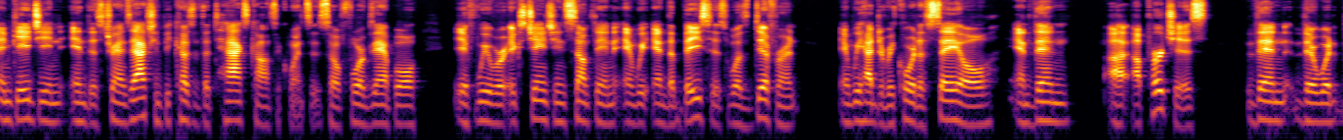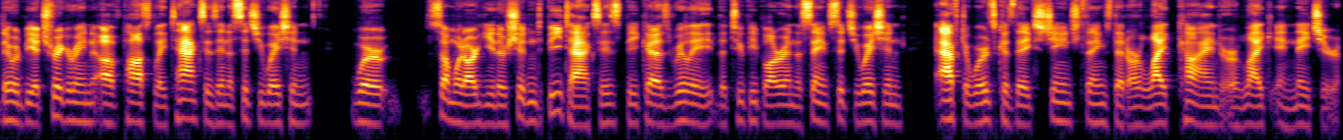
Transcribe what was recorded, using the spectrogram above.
engaging in this transaction because of the tax consequences. So, for example, if we were exchanging something and we and the basis was different, and we had to record a sale and then uh, a purchase, then there would there would be a triggering of possibly taxes in a situation where some would argue there shouldn't be taxes because really the two people are in the same situation afterwards because they exchanged things that are like kind or like in nature.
